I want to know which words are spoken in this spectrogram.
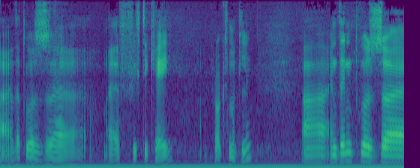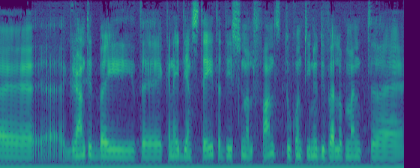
Uh, that was uh, uh, 50k approximately. Uh, and then it was uh, uh, granted by the Canadian state additional funds to continue development uh,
